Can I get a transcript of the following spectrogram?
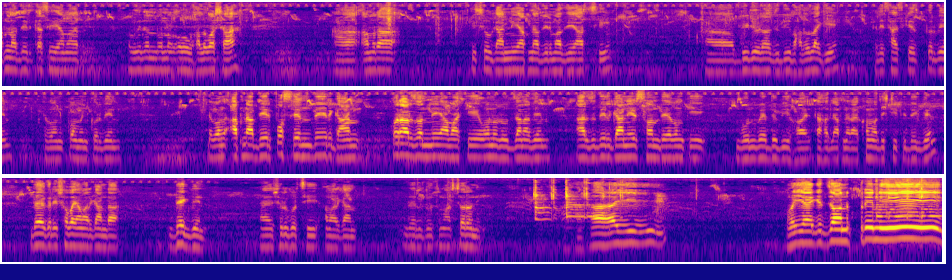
আপনাদের কাছে আমার অভিনন্দন ও ভালোবাসা। আমরা কিছু গান নিয়ে আপনাদের মাঝে আসছি। ভিডিওটা যদি ভালো লাগে, তাহলে সাবস্ক্রাইব করবেন এবং কমেন্ট করবেন। এবং আপনাদের পছন্দের গান করার জন্যে আমাকে অনুরোধ জানাবেন। আর যদি গানের ছন্দে এবং কি বলবে দেবী হয়, তাহলে আপনারা ক্ষমা দৃষ্টিতে দেখবেন। দয়া করে সবাই আমার গানটা দেখবেন। হ্যাঁ শুরু করছি আমার গান। দেখো তোমার চরণে। হাই হই একজন প্রেমিক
